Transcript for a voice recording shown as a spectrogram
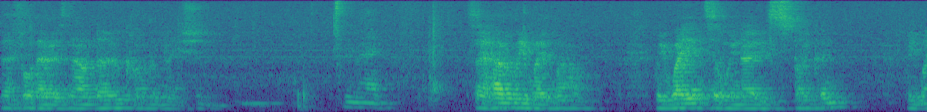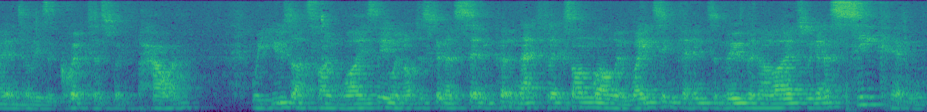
Therefore, there is now no condemnation. Amen. So, how do we wait well? We wait until we know he's spoken, we wait until he's equipped us with power we use our time wisely. We're not just going to sit and put Netflix on while we're waiting for Him to move in our lives. We're going to seek Him.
